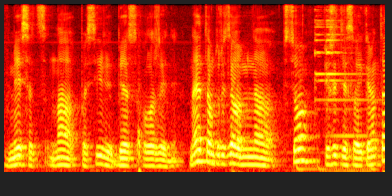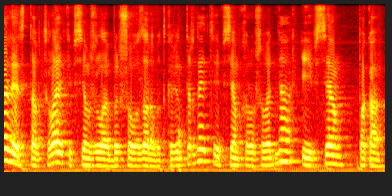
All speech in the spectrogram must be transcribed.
в месяц на пассиве без вложений. На этом, друзья, у меня все. Пишите свои комментарии, ставьте лайки. Всем желаю большого заработка в интернете, всем хорошего дня и всем пока.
